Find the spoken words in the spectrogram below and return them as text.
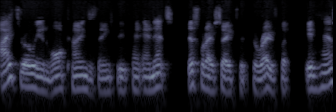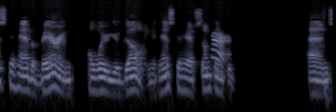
I throw in all kinds of things and, and that's, that's what I say to, to, writers, but it has to have a bearing on where you're going. It has to have something sure. to, and,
